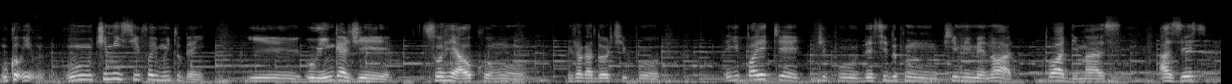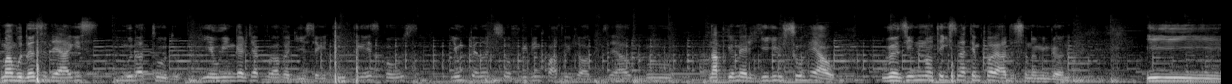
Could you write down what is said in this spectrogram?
O, o time em si foi muito bem. E o Lingard, surreal como um jogador tipo. Ele pode ter, tipo, descido para um time menor? Pode, mas às vezes uma mudança de ares muda tudo. E o Lingard a prova disso. Ele tem três gols e um pênalti sofrido em quatro jogos. É algo na Premier League surreal. O Lanzini não tem isso na temporada, se eu não me engano. E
